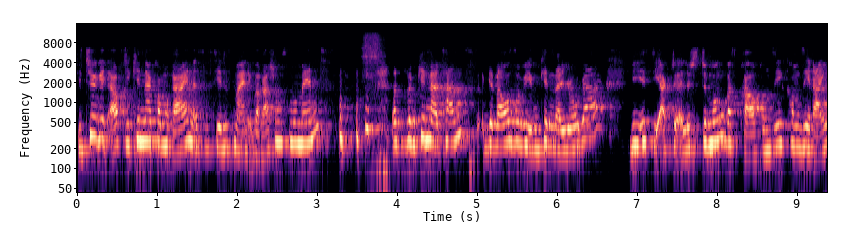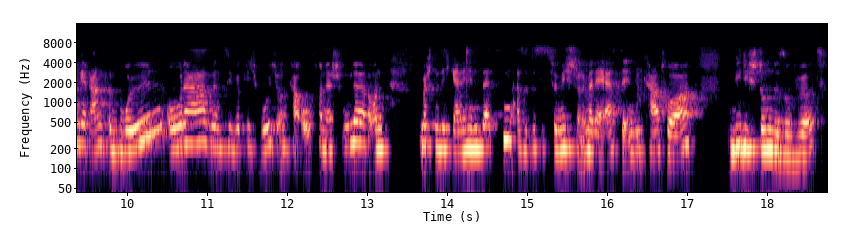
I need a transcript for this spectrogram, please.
die Tür geht auf, die Kinder kommen rein. Es ist jedes Mal ein Überraschungsmoment. Das ist im Kindertanz genauso wie im Kinder-Yoga. Wie ist die aktuelle Stimmung? Was brauchen sie? Kommen sie reingerannt und brüllen oder sind sie wirklich ruhig und K.O. von der Schule und möchten sich gerne hinsetzen? Also das ist für mich schon immer der erste Indikator, wie die Stunde so wird.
